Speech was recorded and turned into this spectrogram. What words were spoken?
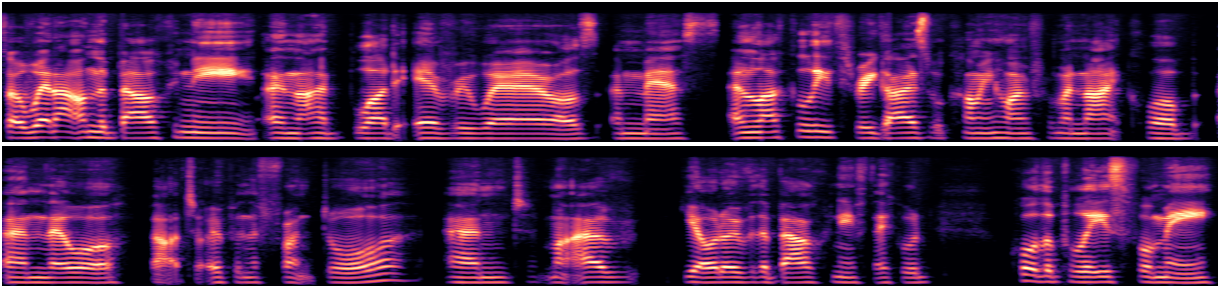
so I went out on the balcony and I had blood everywhere. I was a mess. And luckily, three guys were coming home from a nightclub and they were about to open the front door. And my, I yelled over the balcony if they could call the police for me.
